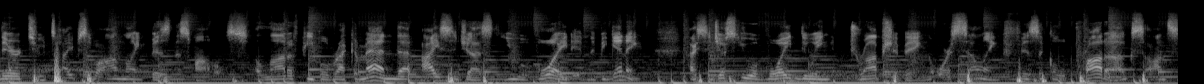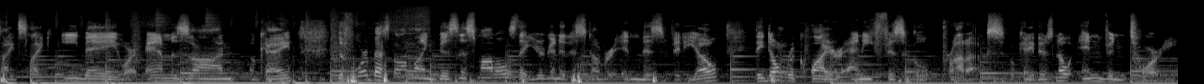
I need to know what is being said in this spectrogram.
There are two types of online business models. A lot of people recommend that I suggest you avoid in the beginning. I suggest you avoid doing drop shipping or selling physical products on sites like eBay or Amazon okay? The four best online business models that you're going to discover in this video, they don't require any physical products, okay? There's no inventory.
